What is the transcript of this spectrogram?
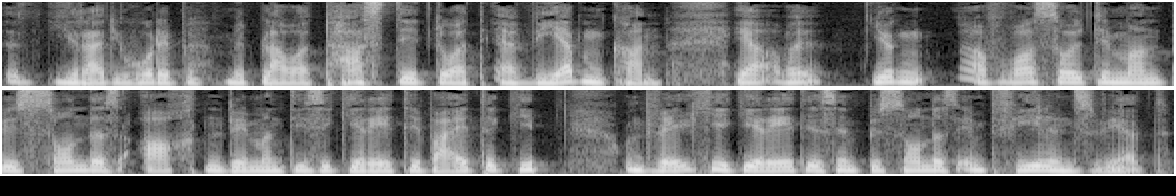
äh, die Radio Horeb mit blauer Taste dort erwerben kann. Ja, aber Jürgen, auf was sollte man besonders achten, wenn man diese Geräte weitergibt und welche Geräte sind besonders empfehlenswert?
